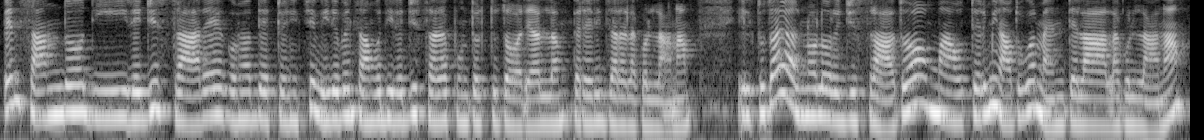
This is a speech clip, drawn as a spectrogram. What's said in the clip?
pensando di registrare, come ho detto inizio video, pensavo di registrare appunto il tutorial per realizzare la collana. Il tutorial non l'ho registrato ma ho terminato ugualmente la, la collana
